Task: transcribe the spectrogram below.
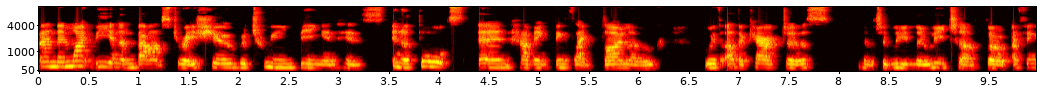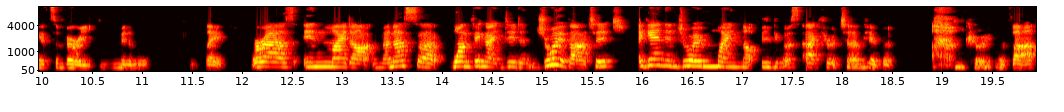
and there might be an unbalanced ratio between being in his inner thoughts and having things like dialogue with other characters, notably Lolita, though I think it's a very minimal complaint. Whereas in My Dark Vanessa, one thing I did enjoy about it, again, enjoy might not be the most accurate term here, but I'm going with that,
